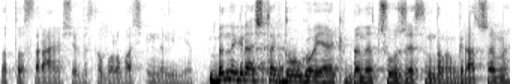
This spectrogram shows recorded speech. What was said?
no to starałem się wysnowballować inne linie. Będę grać tak długo, jak będę czuł, że jestem dobrym graczem.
